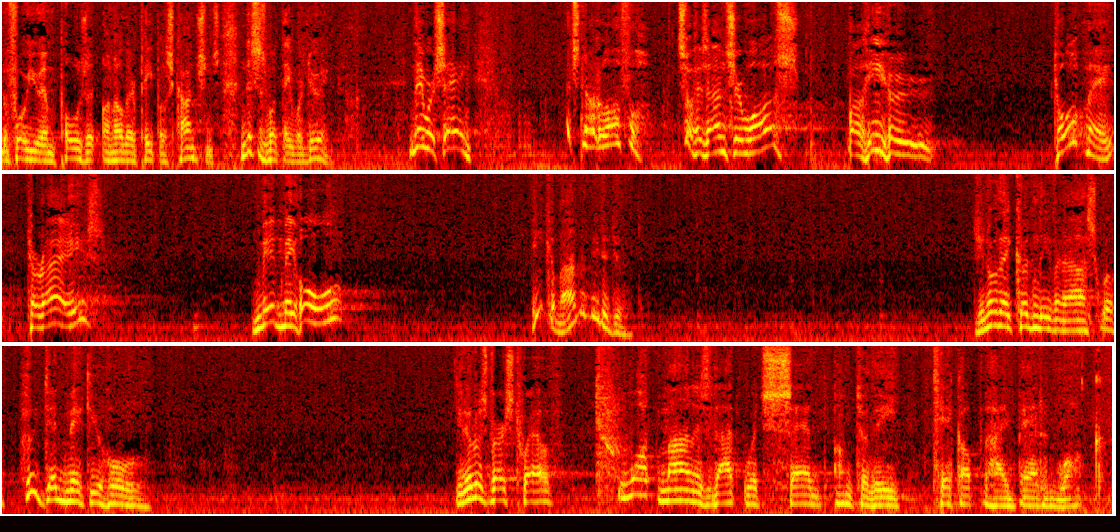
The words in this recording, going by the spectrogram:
before you impose it on other people's conscience. And this is what they were doing. They were saying, it's not lawful. So his answer was, well, he who told me to rise, made me whole, he commanded me to do it. You know they couldn't even ask, well, who did make you whole? You notice verse 12? What man is that which said unto thee, Take up thy bed and walk?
